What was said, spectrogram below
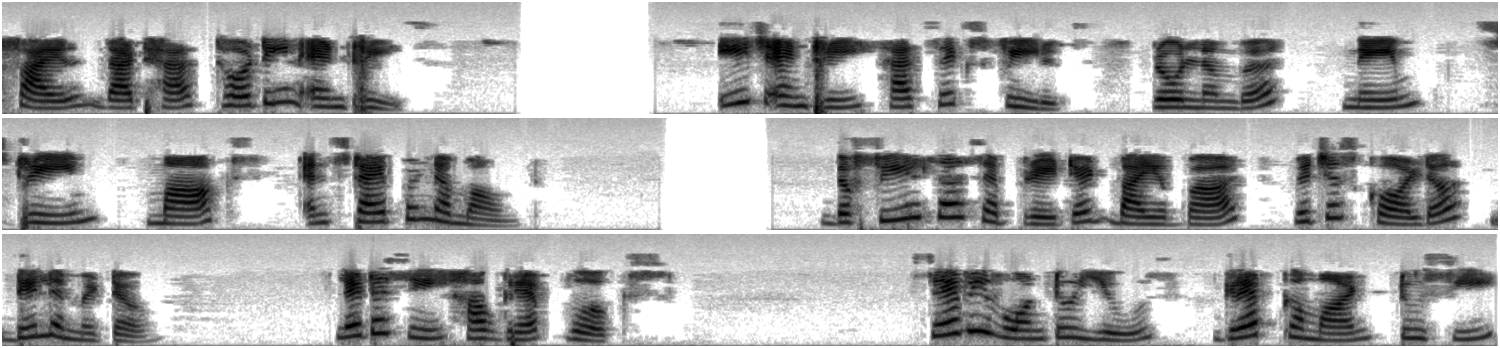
a file that has 13 entries. Each entry has 6 fields roll number, name, stream, marks and stipend amount. The fields are separated by a bar which is called a delimiter. Let us see how grep works. Say we want to use grep command to see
